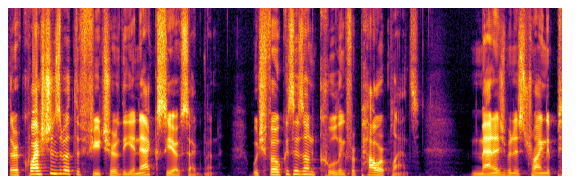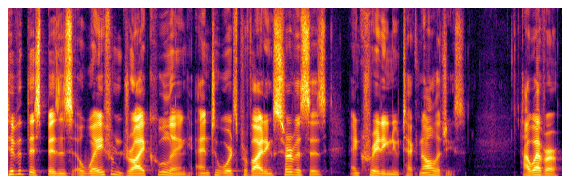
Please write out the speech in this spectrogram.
there are questions about the future of the Enexio segment, which focuses on cooling for power plants. Management is trying to pivot this business away from dry cooling and towards providing services and creating new technologies. However,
